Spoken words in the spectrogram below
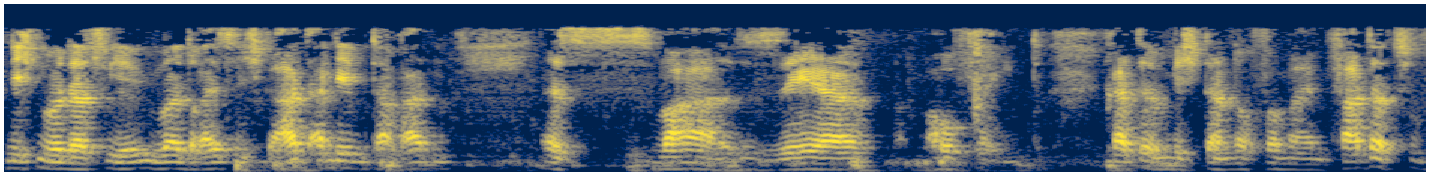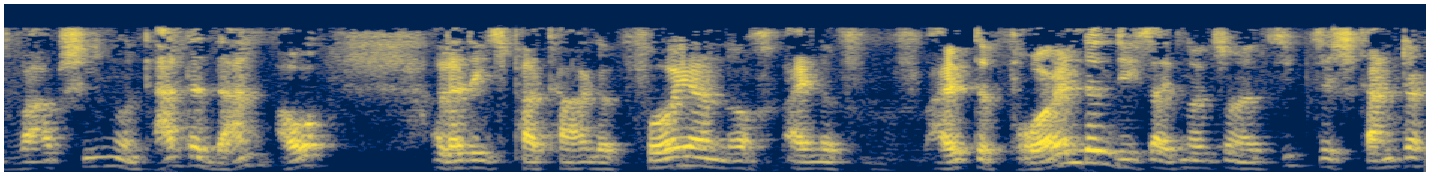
Nicht nur, dass wir über 30 Grad an dem Tag hatten, es war sehr aufregend. Ich hatte mich dann noch von meinem Vater zu verabschieden und hatte dann auch allerdings ein paar Tage vorher noch eine alte Freundin, die ich seit 1970 kannte,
